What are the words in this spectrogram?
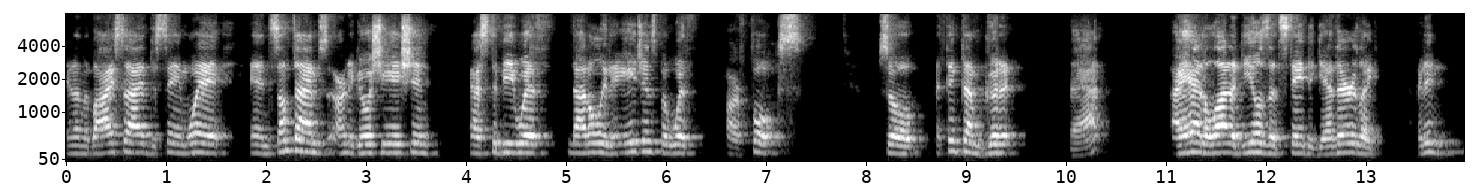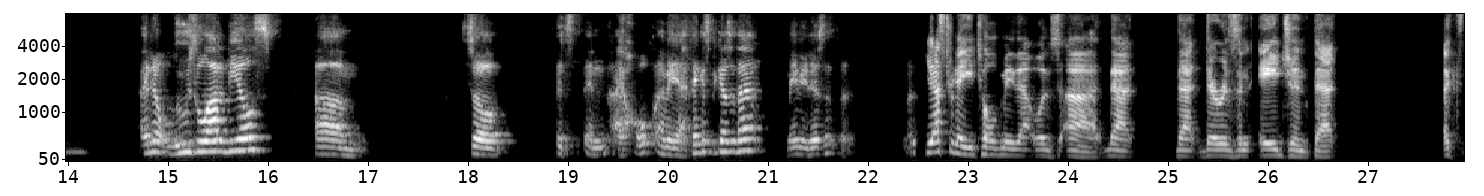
And on the buy side the same way. And sometimes our negotiation has to be with not only the agents but with our folks so I think I'm good at that. I had a lot of deals that stayed together. Like I didn't, I don't lose a lot of deals. Um, so it's, and I hope, I mean, I think it's because of that. Maybe it isn't, but, but. yesterday you told me that was, uh, that, that there is an agent that, like,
